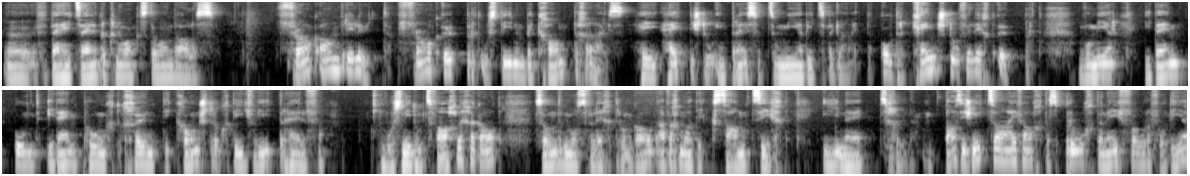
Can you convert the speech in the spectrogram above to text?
äh, der hat selber genug zu tun und alles. Frag andere Leute, frag jemanden aus deinem Bekanntenkreis, hey, hättest du Interesse, zu mir zu begleiten? Oder kennst du vielleicht jemanden, wo mir in dem und in dem Punkt könnte konstruktiv weiterhelfen wo es nicht um das Fachliche geht, sondern wo es vielleicht darum geht, einfach mal die Gesamtsicht einnehmen zu können. Und das ist nicht so einfach, das braucht einen Effort von dir.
